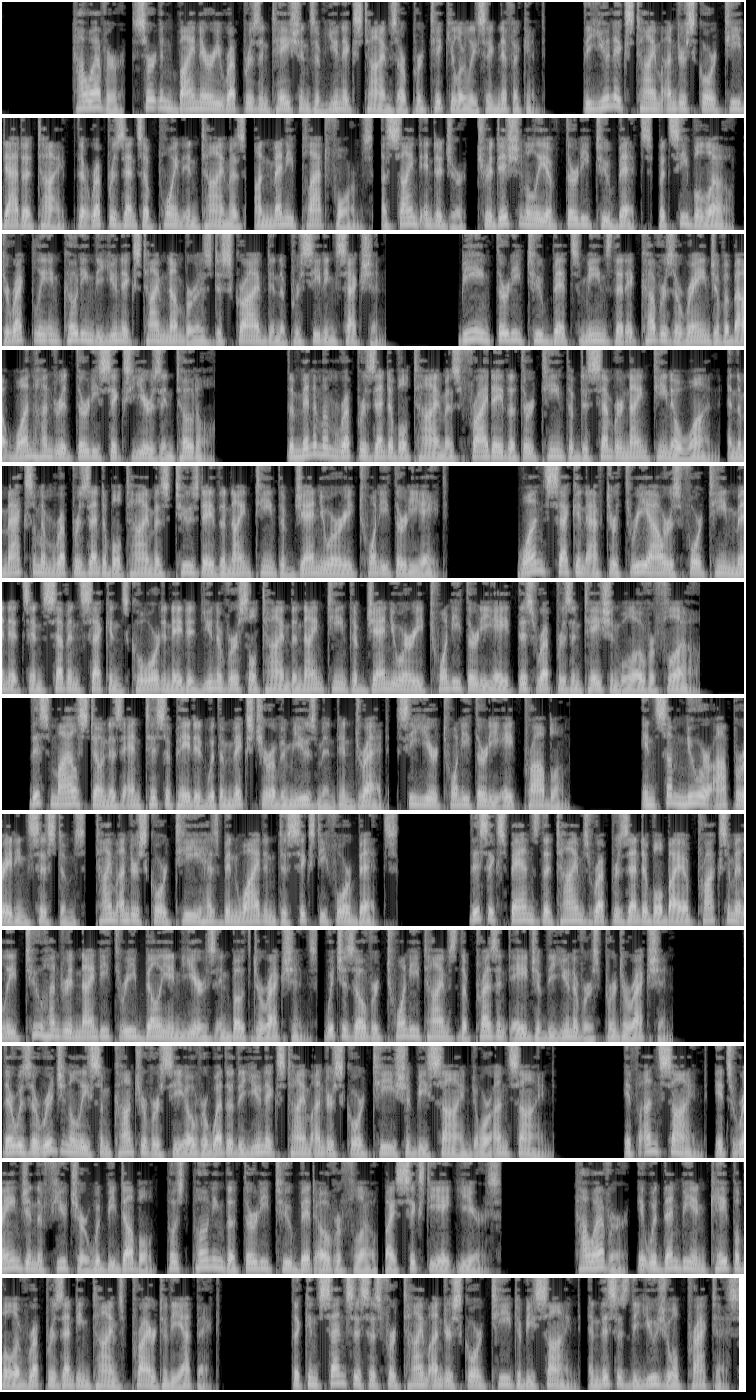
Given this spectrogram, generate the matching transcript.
However, certain binary representations of Unix times are particularly significant. The Unix time underscore t data type that represents a point in time is, on many platforms, a signed integer, traditionally of 32 bits but see below, directly encoding the Unix time number as described in the preceding section. Being 32 bits means that it covers a range of about 136 years in total. The minimum representable time is Friday 13 December 1901, and the maximum representable time is Tuesday 19 January 2038. One second after 3 hours 14 minutes and 7 seconds Coordinated Universal Time 19 January 2038 This representation will overflow. This milestone is anticipated with a mixture of amusement and dread, see year 2038 problem. In some newer operating systems, time t has been widened to 64 bits. This expands the times representable by approximately 293 billion years in both directions, which is over 20 times the present age of the universe per direction. There was originally some controversy over whether the Unix time t should be signed or unsigned. If unsigned, its range in the future would be doubled, postponing the 32-bit overflow by 68 years. However, it would then be incapable of representing times prior to the epoch. The consensus is for time t to be signed, and this is the usual practice.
